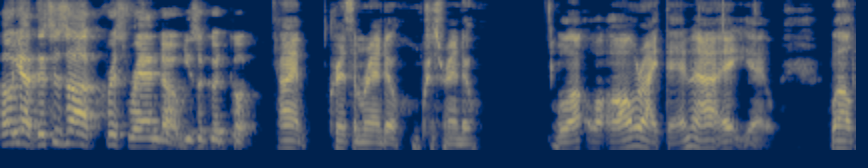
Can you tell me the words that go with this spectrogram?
oh yeah, this is uh Chris Rando. He's a good cook. Hi, I'm Chris. I'm Rando. I'm Chris Rando. Well, uh, well all right then. Uh, yeah. Well,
